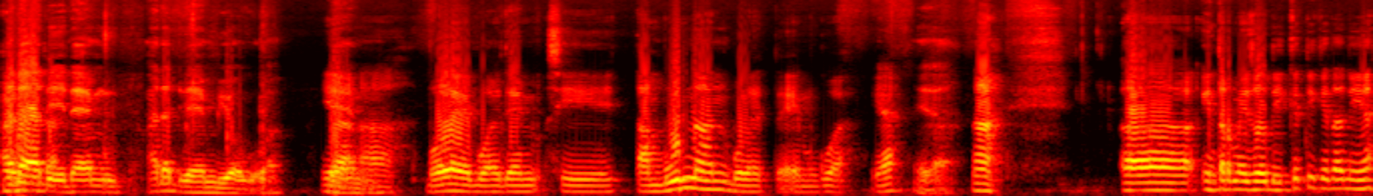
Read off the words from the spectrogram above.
Ada di DM ada di DM bio gua. Ya, DM. ah, boleh boleh DM si Tambunan, boleh DM gua ya. Ya. Nah, eh intermezzo dikit nih kita nih ya.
